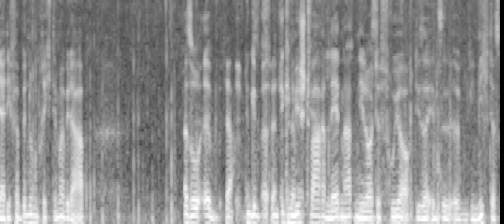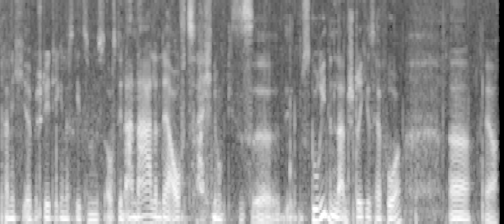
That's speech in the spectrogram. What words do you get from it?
Ja, die Verbindung bricht immer wieder ab. Also äh, Ja, ge jetzt ist Sven schon äh, Gemischtwarenläden hatten die Leute früher auf dieser Insel irgendwie nicht. Das kann ich äh, bestätigen. Das geht zumindest aus den Annalen der Aufzeichnung dieses äh, skurrilen Landstriches hervor. Äh, ja.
